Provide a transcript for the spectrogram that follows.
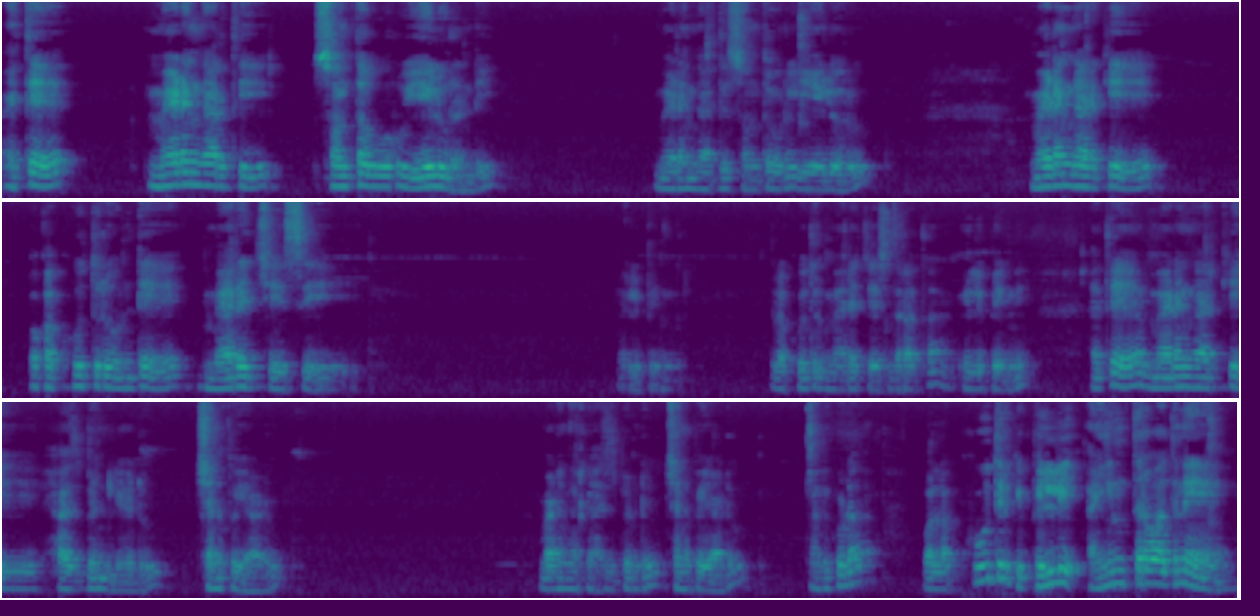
అయితే మేడం గారిది సొంత ఊరు ఏలూరు అండి. మేడం గారిది సొంత ఊరు ఏలూరు. మేడం గారికి ఒక కూతురు ఉంటే మ్యారేజ్ చేసి వెళ్ళిపోయింది. ఇలా కూతురు మ్యారేజ్ చేసిన తర్వాత వెళ్ళిపోయింది. అయితే మేడం గారికి హస్బెండ్ లేడు. చనిపోయాడు. మేడం గారికి హస్బెండ్ చనిపోయాడు. అది కూడా వాళ్ళ కూతురికి పెళ్ళి అయిన తర్వాతనే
